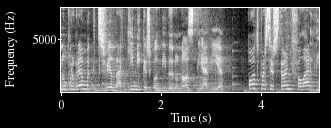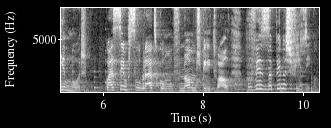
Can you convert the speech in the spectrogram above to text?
Num programa que desvenda a química escondida no nosso dia a dia, pode parecer estranho falar de amor, quase sempre celebrado como um fenómeno espiritual, por vezes apenas físico,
